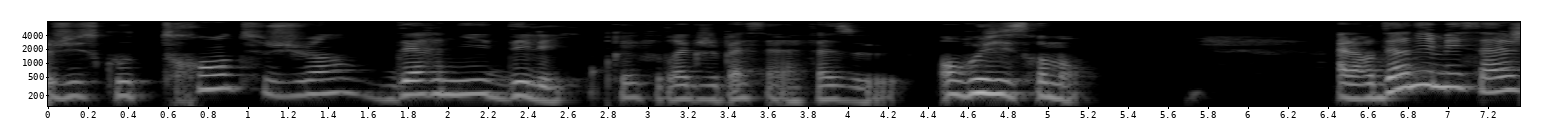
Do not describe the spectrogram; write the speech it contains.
jusqu'au 30 juin dernier délai. Après il faudra que je passe à la phase euh, enregistrement. Alors dernier message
